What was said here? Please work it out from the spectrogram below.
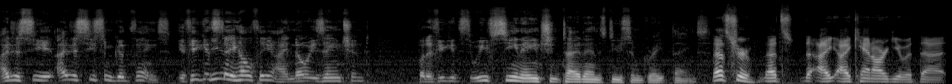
I just see I just see some good things. If he can stay healthy, I know he's ancient, but if he could, we've seen ancient tight ends do some great things. That's true. That's I, I can't argue with that.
